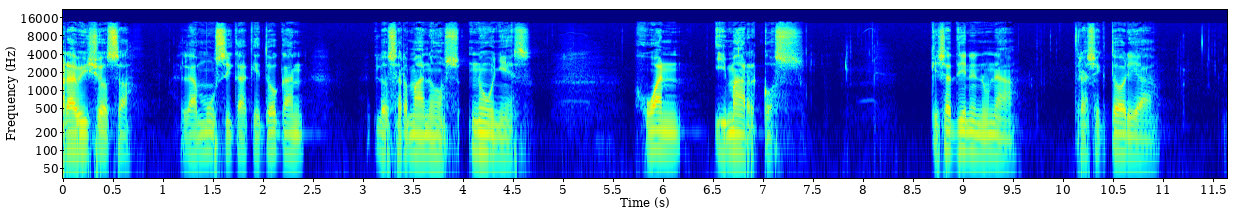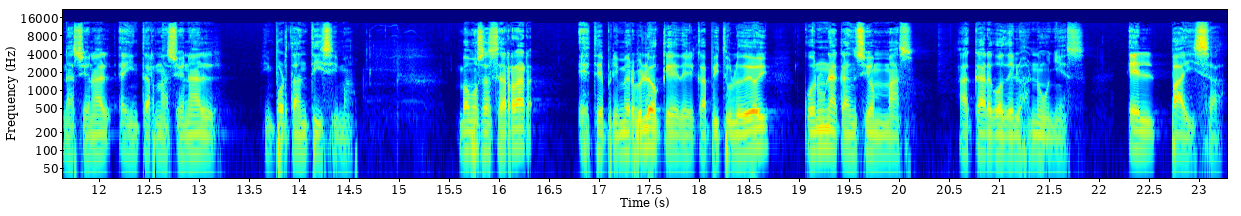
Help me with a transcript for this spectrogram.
Maravillosa la música que tocan los hermanos Núñez, Juan y Marcos, que ya tienen una trayectoria nacional e internacional importantísima. Vamos a cerrar este primer bloque del capítulo de hoy con una canción más a cargo de los Núñez, El Paisa.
